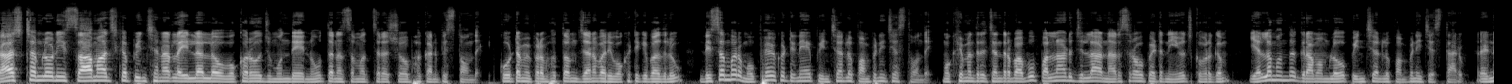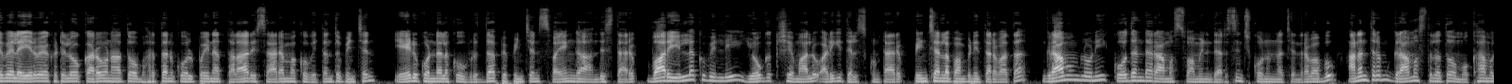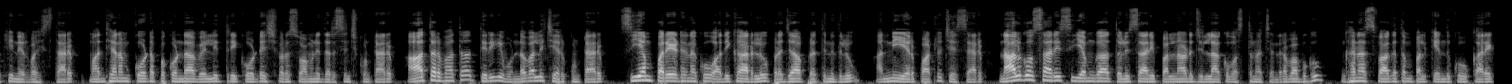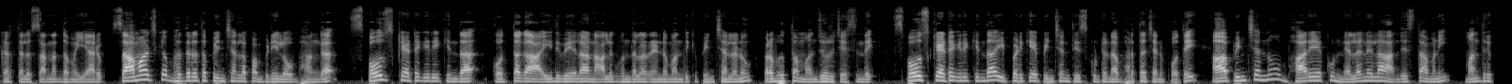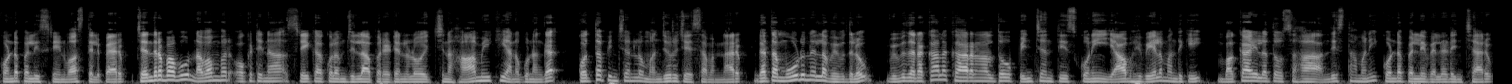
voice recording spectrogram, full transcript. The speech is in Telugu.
రాష్ట్రంలోని సామాజిక పింఛనర్ల ఇళ్ళలో ఒకరోజు ముందే నూతన సంవత్సర శోభ కనిపిస్తోంది. కూటమి ప్రభుత్వం జనవరి ఒకటికి బదులు డిసెంబర్ ముప్పై ఒకటినే పింఛన్లు పంపిణీ చేస్తోంది. ముఖ్యమంత్రి చంద్రబాబు పల్నాడు జిల్లా నరసరావుపేట నియోజకవర్గం ఎల్లమంద గ్రామంలో పింఛన్లు పంపిణీ చేస్తారు. రెండు వేల ఇరవై ఒకటిలో కరోనాతో భర్తను కోల్పోయిన తలారి సారమ్మకు వితంతు పింఛన్ ఏడు కొండలకు వృద్ధాప్య పింఛన్ స్వయంగా అందిస్తారు. వారి ఇళ్ళకు వెళ్ళి యోగక్షేమాలు అడిగి తెలుసుకుంటారు. పింఛన్ల పంపిణీ తర్వాత గ్రామంలోని కోదండ రామస్వామిని దర్శించుకోనున్న చంద్రబాబు అనంతరం గ్రామస్తులతో ముఖాముఖి నిర్వహిస్తారు. మధ్యాహ్నం కోటప్పకొండ వెళ్ళి శ్రీ కోటేశ్వర స్వామిని దర్శించుకుంటారు. ఆ తర్వాత తిరిగి ఉండవల్లి చేరుకుంటారు. సీఎం పర్యటనకు అధికారులు ప్రజాప్రతినిధులు అన్ని ఏర్పాట్లు చేశారు. నాలుగోసారి సీఎంగా తొలిసారి పల్నాడు జిల్లాకు వస్తున్న చంద్రబాబుకు ఘన స్వాగతం పలికేందుకు కార్యకర్తలు సన్నద్దమయ్యారు సామాజిక భద్రత పింఛన్ల పంపిణీలో భాగంగా స్పౌజ్ కేటగిరీ కింద కొత్తగా ఐదు వేల నాలుగు వందల రెండు మందికి పింఛన్లను ప్రభుత్వం మంజూరు చేసింది. స్పౌజ్ కేటగిరీ కింద ఇప్పటికే పింఛన్ తీసుకుంటున్న భర్త చనిపోతే ఆ పింఛన్ను భార్యకు నెల నెలా అందిస్తామని మంత్రి కొండపల్లి శ్రీనివాస్ తెలిపారు. చంద్రబాబు నవంబర్ ఒకటిన శ్రీకాకుళం జిల్లా పర్యటనలో ఇచ్చిన హామీకి అనుగుణంగా కొత్త పింఛన్లు మంజూరు చేశామన్నారు. గత మూడు నెలల వ్యవధిలో వివిధ రకాల కారణాలతో పింఛన్ తీసుకుని యాభై వేల మందికి బకాయిలతో సహా అందిస్తామని కొండపల్లి వెల్లడించారు.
